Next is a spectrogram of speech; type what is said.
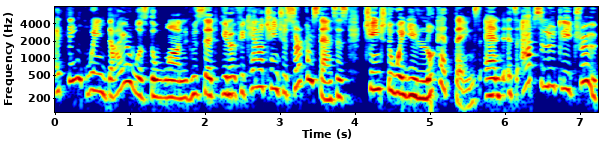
I think Wayne Dyer was the one who said, you know, if you cannot change your circumstances, change the way you look at things. And it's absolutely true.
